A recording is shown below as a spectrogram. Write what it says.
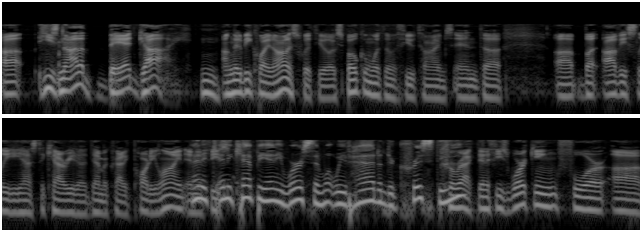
uh, he's not a bad guy. Hmm. I'm going to be quite honest with you. I've spoken with him a few times, and uh, but obviously he has to carry the Democratic Party line. And, And, if it, and it can't be any worse than what we've had under Christie. correct, and if he's working for uh,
